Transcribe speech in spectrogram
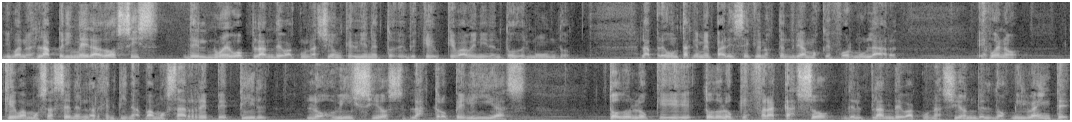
y bueno, es la primera dosis del nuevo plan de vacunación que, viene que, que va a venir en todo el mundo. La pregunta que me parece que nos tendríamos que formular es, bueno, ¿qué vamos a hacer en la Argentina? Vamos a repetir los vicios, las tropelías, todo lo que, todo lo que fracasó del plan de vacunación del 2020,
